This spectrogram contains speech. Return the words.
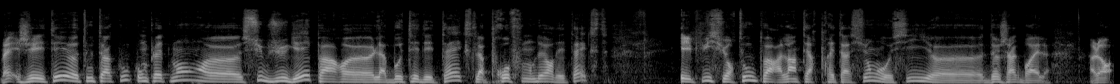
ben, j'ai été euh, tout à coup complètement subjugué par la beauté des textes, la profondeur des textes, et puis surtout par l'interprétation aussi de Jacques Brel. Alors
